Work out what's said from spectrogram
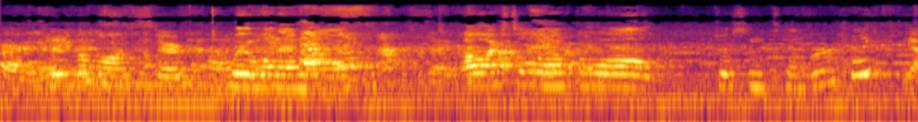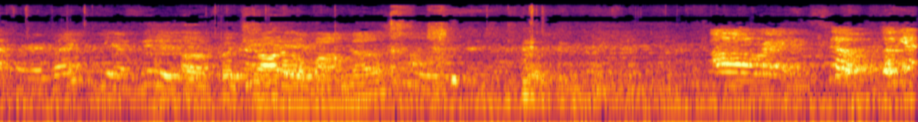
Ava Monster. Wait, what am I? Oh, I still want the Justin Timber shake? Yeah. uh, Barack Obama. Alright, so, again.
